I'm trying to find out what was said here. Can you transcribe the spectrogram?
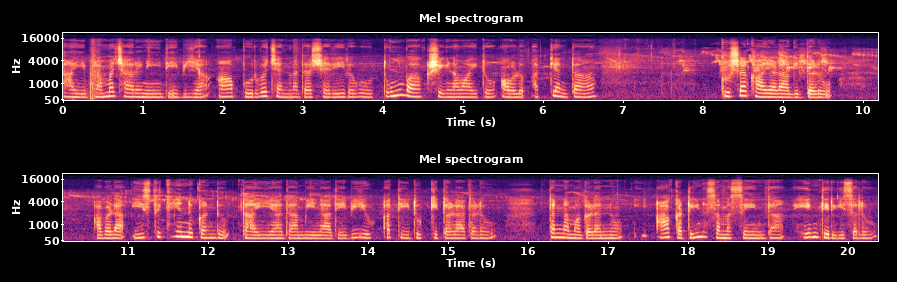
ತಾಯಿ ಬ್ರಹ್ಮಚಾರಿಣಿ ದೇವಿಯ ಆ ಪೂರ್ವಜನ್ಮದ ಶರೀರವು ತುಂಬ ಕ್ಷೀಣವಾಯಿತು. ಅವಳು ಅತ್ಯಂತ ಕೃಶಕಾಯಳಾಗಿದ್ದಳು ಅವಳ ಈ ಸ್ಥಿತಿಯನ್ನು ಕಂಡು ತಾಯಿಯಾದ ಮೀನಾದೇವಿಯು ಅತಿ ದುಃಖಿತಳಾದಳು. ತನ್ನ ಮಗಳನ್ನು ಆ ಕಠಿಣ ಸಮಸ್ಯೆಯಿಂದ ಹಿಂತಿರುಗಿಸಲು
